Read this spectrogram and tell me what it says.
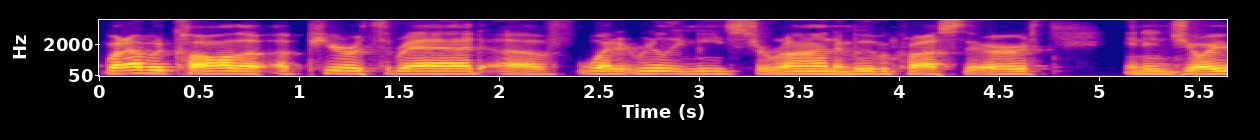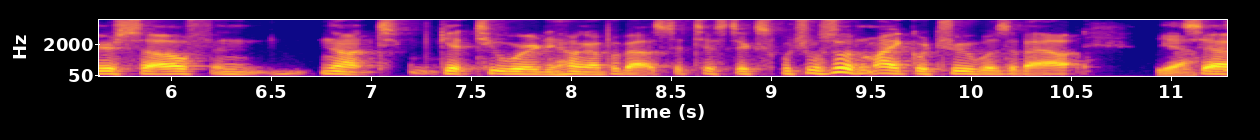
what I would call a, a pure thread of what it really means to run and move across the earth and enjoy yourself and not get too worried and hung up about statistics, which was what Micah True was about. Yeah. So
